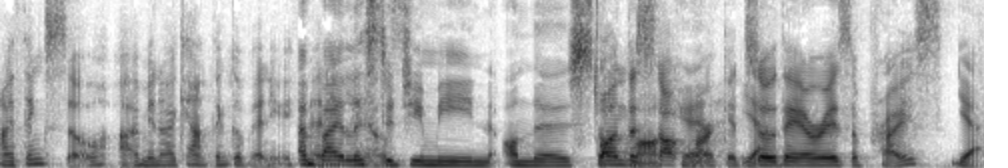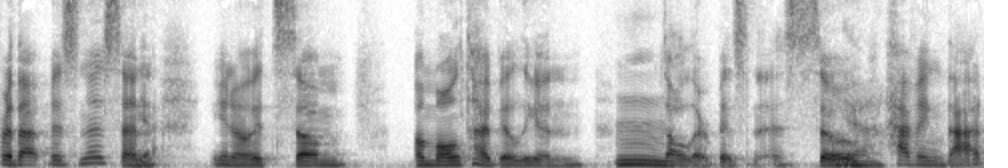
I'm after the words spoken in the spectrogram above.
I think so. I mean, I can't think of any. And by listed, else. you mean on the stock on the stock market? market. Yeah. So there is a price Yeah. for that business, and Yeah. you know it's um, a multi-billion dollar business. So Mm. Yeah. having that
